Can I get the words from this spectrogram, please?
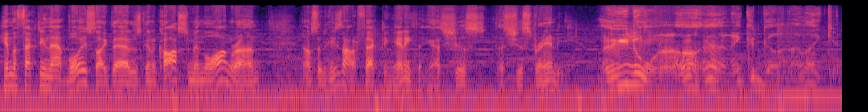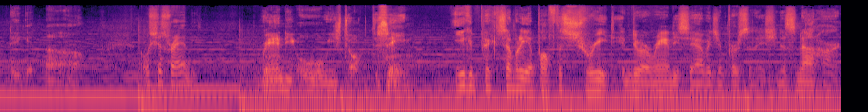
him affecting that voice like that is going to cost him in the long run. And I said, He's not affecting anything. That's just, that's just Randy. How you doing, uh-huh? Yeah, naked gun. I like it, dig it, uh-huh. It was just Randy. Randy always talked the same. You could pick somebody up off the street and do a Randy Savage impersonation. It's not hard.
